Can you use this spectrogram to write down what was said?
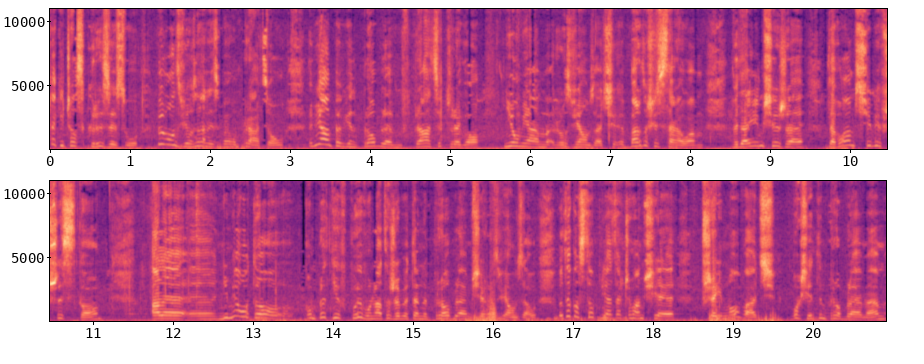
taki czas kryzysu. Był on związany z moją pracą. Miałam pewien problem w pracy, którego nie umiałam rozwiązać. Bardzo się starałam. Wydaje mi się, że dawałam z siebie wszystko, ale e, nie miało to kompletnie wpływu na to, żeby ten problem się rozwiązał. Do tego stopnia zaczęłam się przejmować właśnie tym problemem,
